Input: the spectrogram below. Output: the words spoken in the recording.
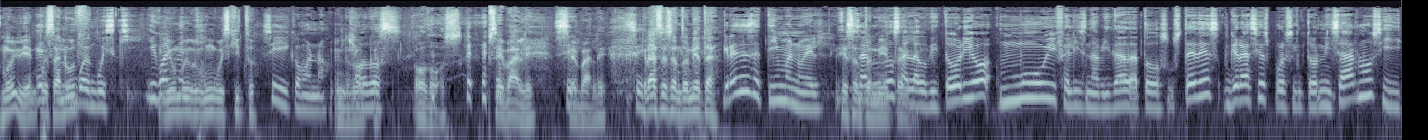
Muy bien, pues Es salud. Un buen whisky. Y un, Igualmente. un whisky. Sí, cómo no. En las o rocas. dos. O dos. Se vale, Sí, se vale. sí. Gracias, Antonieta. Gracias a ti, Manuel. Es Saludos Antonieta. al auditorio. Muy feliz Navidad a todos ustedes. Gracias por sintonizarnos y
